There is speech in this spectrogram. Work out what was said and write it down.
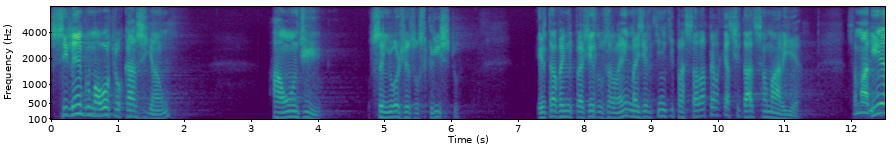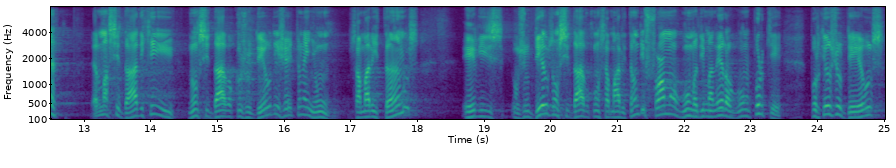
se lembra uma outra ocasião aonde o Senhor Jesus Cristo ele estava indo para Jerusalém, mas ele tinha que passar lá pela cidade de Samaria. Samaria era uma cidade que não se dava com o judeu de jeito nenhum. Os samaritanos, eles, os judeus não se davam com os samaritanos de forma alguma, de maneira alguma. Por quê? Porque os judeus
